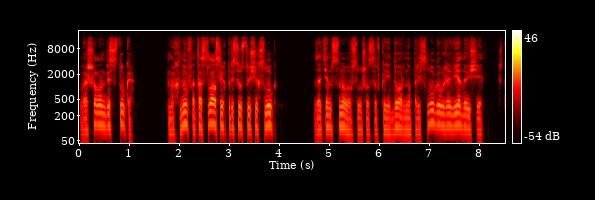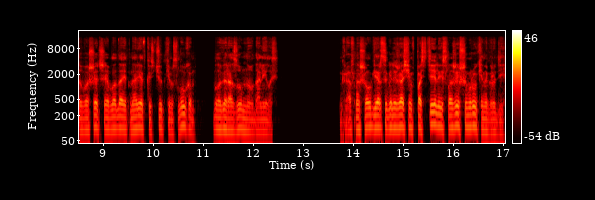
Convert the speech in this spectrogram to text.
Вошел он без стука. Махнув, отослал всех присутствующих слуг. Затем снова вслушался в коридор, но прислуга, уже ведающая, что вошедший обладает на редкость чутким слухом, благоразумно удалилась. Граф нашел герцога лежащим в постели и сложившим руки на груди.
